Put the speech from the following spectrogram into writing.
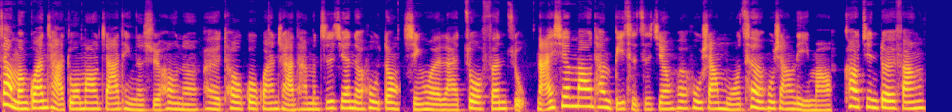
在我们观察多猫家庭的时候呢，可以透过观察它们之间的互动行为来做分组。哪一些猫，它们彼此之间会互相磨蹭、互相理毛、靠近对方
